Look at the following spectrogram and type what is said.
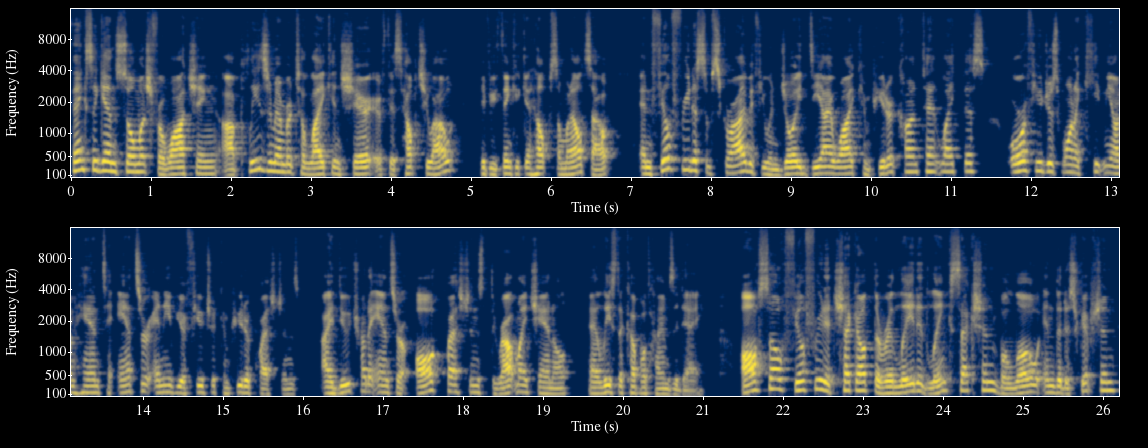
Thanks again so much for watching. Uh, please remember to like and share if this helped you out, if you think it can help someone else out. And feel free to subscribe if you enjoy DIY computer content like this, or if you just want to keep me on hand to answer any of your future computer questions. I do try to answer all questions throughout my channel at least a couple times a day. Also, feel free to check out the related link section below in the description.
